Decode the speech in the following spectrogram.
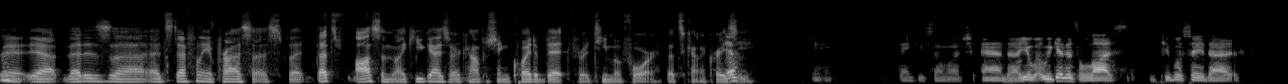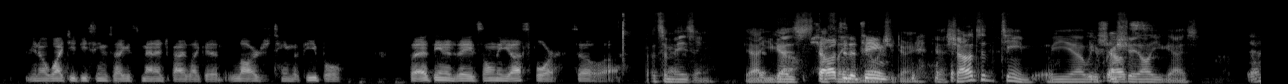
yeah, that is uh that's definitely a process, but that's awesome. Like you guys are accomplishing quite a bit for a team of four. That's kind of crazy. Thank you so much. And uh, yeah, we get this a lot. People say that you know YTG seems like it's managed by like a large team of people, but at the end of the day, it's only us four. So uh, That's amazing. Yeah, Yeah. you guys. Shout out to the definitely know what team. you're doing. Yeah, shout out to the team. We uh, we Big appreciate shouts. all you guys. Yeah.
